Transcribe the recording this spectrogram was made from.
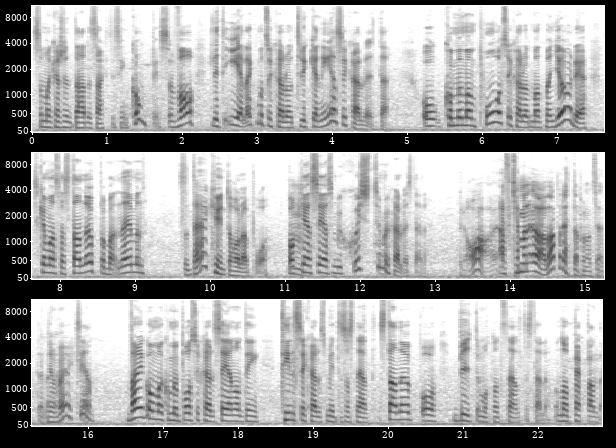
som man kanske inte hade sagt till sin kompis. Så var lite elak mot sig själv och trycka ner sig själv lite. Och kommer man på sig själv att man, gör det, så kan man så stanna upp och bara, nej men så där kan jag ju inte hålla på. Vad kan jag säga som är schysst till mig själv istället? Bra. Alltså, kan man öva på detta på något sätt? Eller? Ja, verkligen. Varje gång man kommer på sig själv säga någonting till sig själv som inte är så snällt. Stanna upp och byta mot något snällt istället. Och något peppande.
